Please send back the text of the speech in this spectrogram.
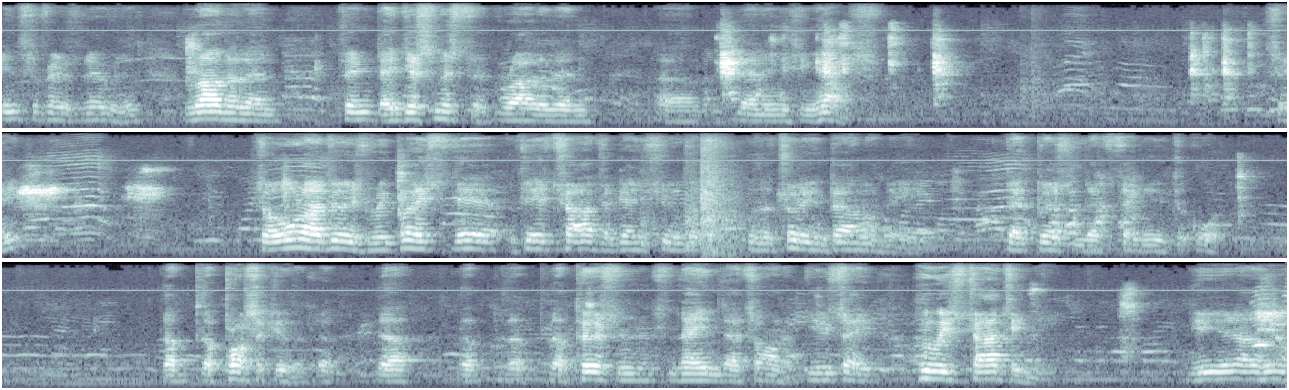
insufficient evidence, rather than think they dismissed it, rather than um, than anything else. See? So all I do is replace their, their charge against you with, with a trillion pound on head. That person that's taking you to court. The, the prosecutor, the, the, the, the, the person's name that's on it. You say, who is charging me? Do you know who,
